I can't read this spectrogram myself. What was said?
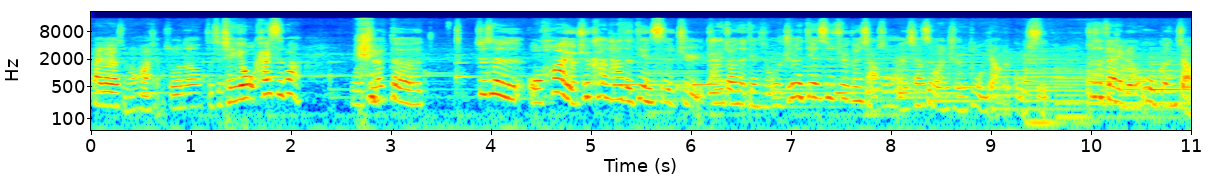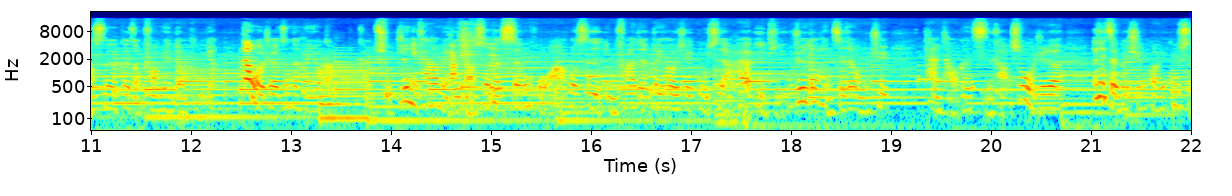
大家有什么话想说呢？就是先由我开始吧。我觉得，就是我后来有去看他的电视剧开端的电视，我觉得电视剧跟小说很像是完全不一样的故事，就是在人物跟角色各种方面都不一样。但我觉得真的很有感。就是你看到每个角色的生活啊，或是引发的背后一些故事啊，还有议题，我觉得都很值得我们去探讨跟思考。所以我觉得，而且整个循环故事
